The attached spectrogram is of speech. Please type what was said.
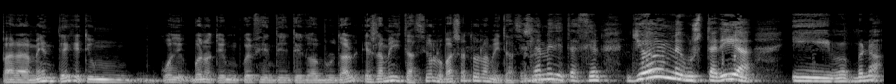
para la mente, que tiene un, bueno, tiene un coeficiente intelectual brutal, es la meditación, lo basa todo en la meditación. Es la meditación. Yo me gustaría, y bueno,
